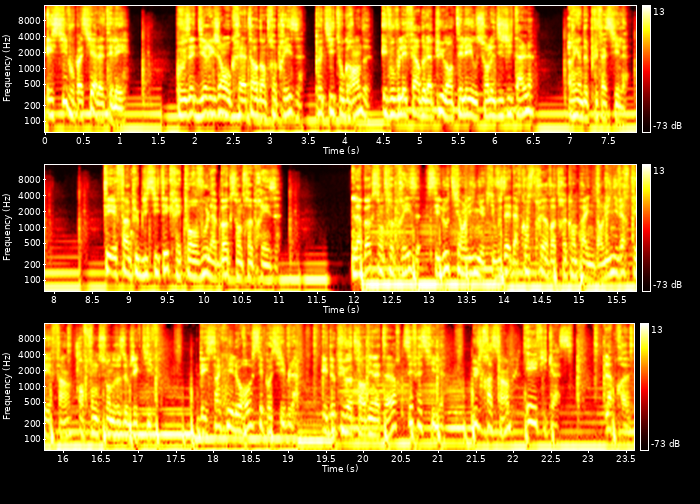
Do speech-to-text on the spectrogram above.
Et si vous passiez à la télé? Vous êtes dirigeant ou créateur d'entreprise, petite ou grande, et vous voulez faire de la pub en télé ou sur le digital? Rien de plus facile. TF1 Publicité crée pour vous la Box Entreprise. La Box Entreprise, c'est l'outil en ligne qui vous aide à construire votre campagne dans l'univers TF1 en fonction de vos objectifs. Dès 5000 euros, c'est possible. Et depuis votre ordinateur, c'est facile, ultra simple et efficace. La preuve.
